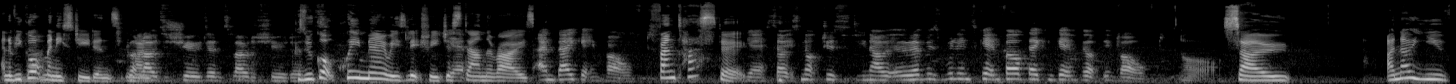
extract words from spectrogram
And have you got No. many students? We've got loads of students, loads of students. Because we've got Queen Mary's literally just Yeah. down the road. and they get involved. Fantastic. Yeah, so it's not just you know whoever's willing to get involved, they can get invo- involved. Oh. So, I know you've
